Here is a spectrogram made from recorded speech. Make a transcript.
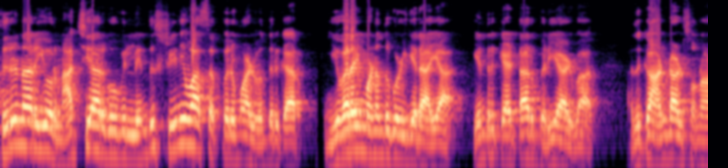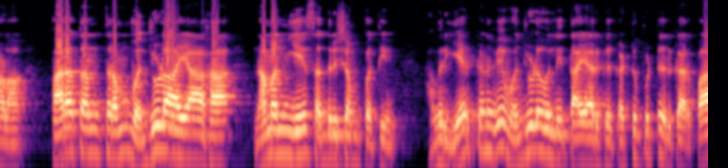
திருநறையூர் நாச்சியார் கோவிலிருந்து ஸ்ரீனிவாச பெருமாள் வந்திருக்கார். இவரை மணந்து கொள்கிறாயா? என்று கேட்டார் பெரியாழ்வார். அதுக்கு ஆண்டாள் சொன்னாலாம் பரதந்திரம் வஞ்சுளாயாக ஏ சதிருஷம் பத்தின். அவர் ஏற்கனவே வஞ்சுளவல்லி தாயாருக்கு கட்டுப்பட்டு இருக்கார்ப்பா.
